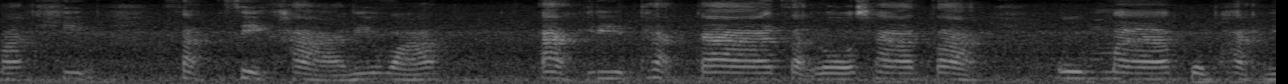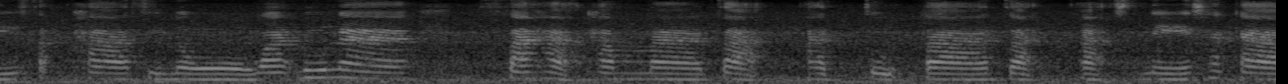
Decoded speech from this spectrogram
มัคคิสสิขาริวะ อริทกาจะโลชาจะอุมมาปุภานิสภาสิโนวะรุนา สหธรรมมาจะอัจจุตาจะอัจเนชกา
